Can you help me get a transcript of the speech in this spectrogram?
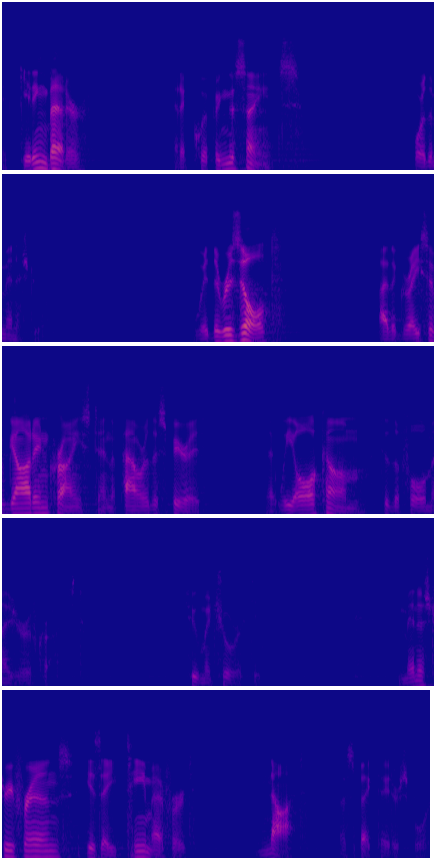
at getting better at equipping the saints for the ministry. With the result, by the grace of God in Christ and the power of the Spirit, that we all come to the full measure of Christ, to maturity. Ministry, friends, is a team effort, not a spectator sport.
